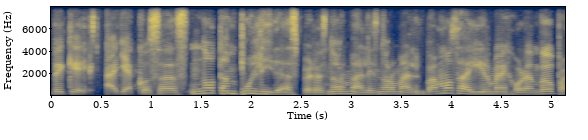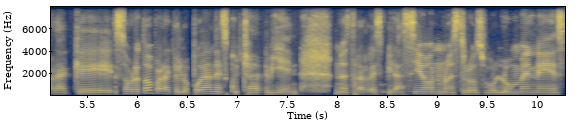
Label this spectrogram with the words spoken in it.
de, que haya cosas no tan pulidas, pero es normal, es normal. Vamos a ir mejorando para que, sobre todo para que lo puedan escuchar bien, nuestra respiración, nuestros volúmenes,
